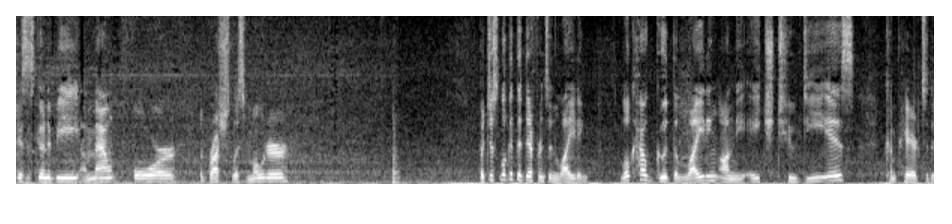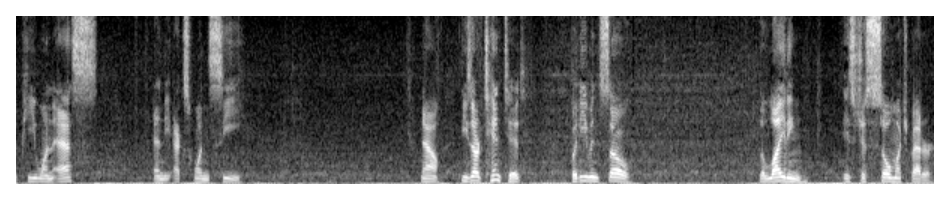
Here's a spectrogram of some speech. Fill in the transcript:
This is to be a mount for the brushless motor. But just look at the difference in lighting Look how good the lighting on the H2D is compared to the P1S and the X1C. Now, these are tinted, but even so, the lighting is just so much better.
